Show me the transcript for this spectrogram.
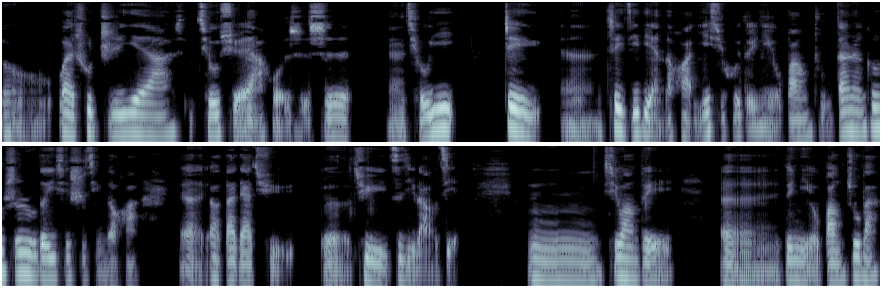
呃外出职业啊、求学呀，或者是是呃求医这嗯这几点的话，也许会对你有帮助。当然，更深入的一些事情的话，呃，要大家去。呃，去自己了解，嗯，希望对，呃，对你有帮助吧，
